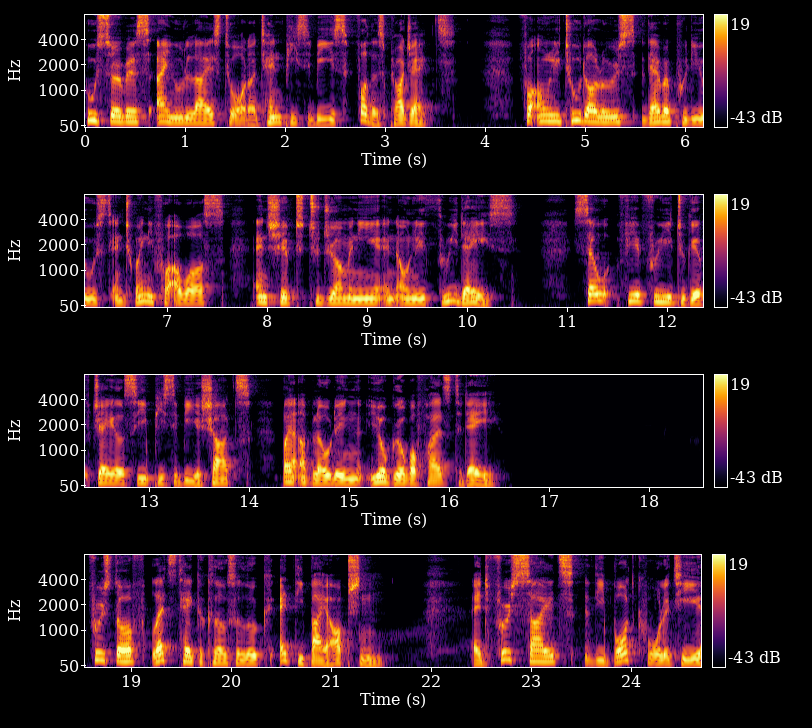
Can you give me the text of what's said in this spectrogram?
whose service I utilized to order 10 PCBs for this project. For only $2 they were produced in 24 hours and shipped to Germany in only 3 days. So feel free to give JLC PCB a shot by uploading your Gerber files today. First off, let's take a closer look at the buy option. At first sight, the board quality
